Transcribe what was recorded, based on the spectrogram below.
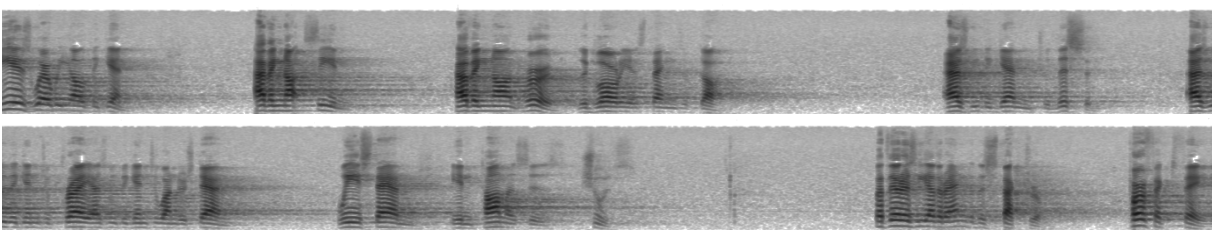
He is where we all begin. Having not seen, having not heard the glorious things of God. As we begin to listen as we begin to pray, as we begin to understand, we stand in Thomas's shoes. But there is the other end of the spectrum perfect faith,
